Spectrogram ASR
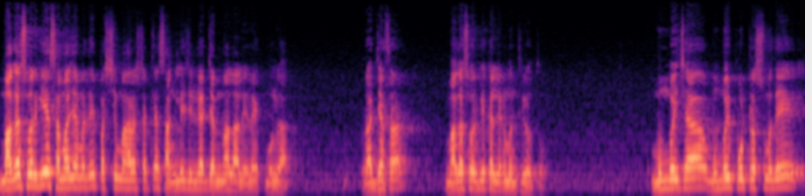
मागासवर्गीय समाजामध्ये पश्चिम महाराष्ट्रातल्या सांगली जिल्ह्यात जन्माला आलेला एक मुलगा राज्याचा मागासवर्गीय कल्याण मंत्री होतो. मुंबईच्या मुंबई पोर्ट ट्रस्टमध्ये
